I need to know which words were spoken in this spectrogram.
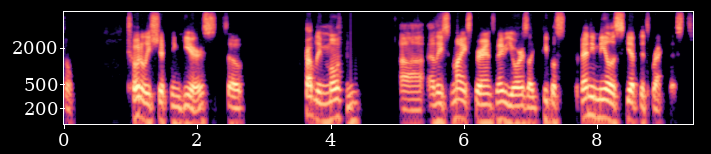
Cool. Totally shifting gears. So, probably most, uh, at least my experience, maybe yours, like people, if any meal is skipped, it's breakfast.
